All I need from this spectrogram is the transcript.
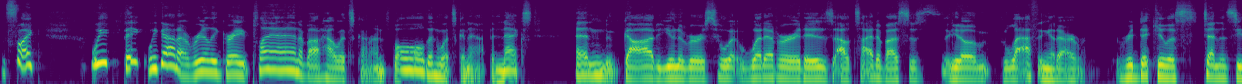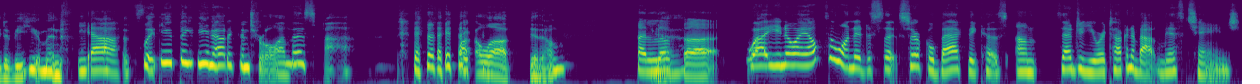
it's like we think we got a really great plan about how it's going to unfold and what's going to happen next. And God, universe, wh- whatever it is outside of us is, you know, laughing at our ridiculous tendency to be human. Yeah. it's like, you think you got a control on this? Ah. Buckle up, you know? I love yeah. that. Well, you know, I also wanted to circle back because, um, Sandra, you were talking about myth change.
